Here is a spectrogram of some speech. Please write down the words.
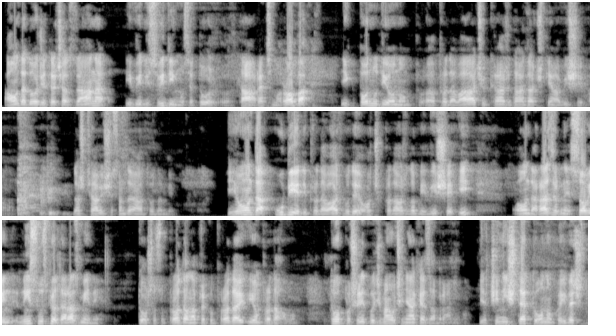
A onda dođe treća strana i vidi, svidi mu se tu ta, recimo, roba i ponudi onom prodavaču i kaže, daj, daću ti ja više, daću ti ja više, sam da ja to dobijem. I onda ubijedi prodavač, bude, hoće prodavač da dobije više i onda razvrgne s ovim, nisu uspjeli da razmijene to što su prodali, napreku prodaju i on prodao ovom. To po širit po džma učenjaka je zabranjeno. Jer čini štetu onom koji već uh,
